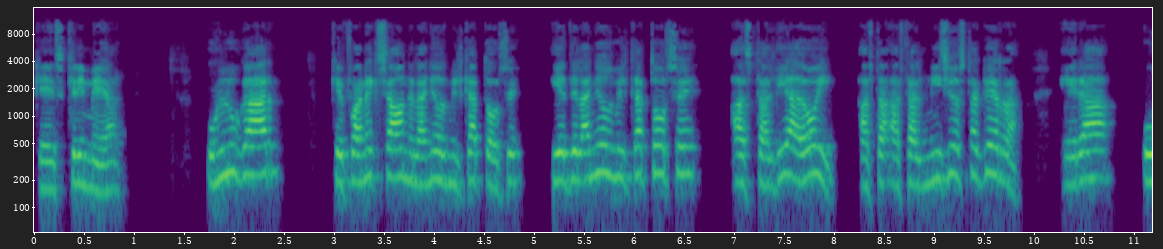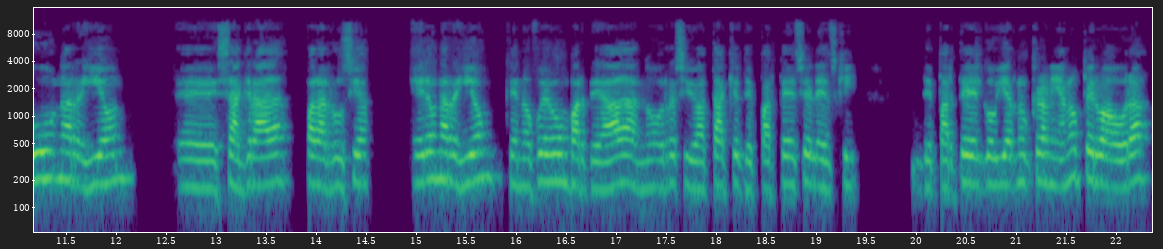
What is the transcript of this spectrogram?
que es Crimea, un lugar que fue anexado en el año 2014 y desde el año 2014 hasta el día de hoy, hasta, hasta el inicio de esta guerra, era una región eh, sagrada para Rusia, era una región que no fue bombardeada, no recibió ataques de parte de Zelensky, de parte del gobierno ucraniano, pero ahora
